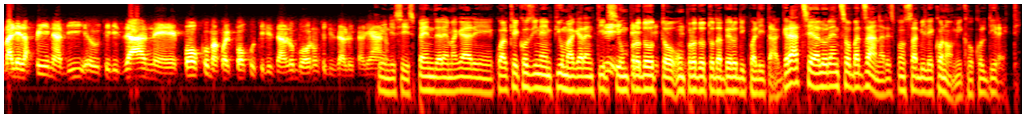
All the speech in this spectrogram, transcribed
vale la pena di utilizzarne poco, ma quel poco utilizzarlo buono, utilizzarlo italiano. Quindi sì, spendere magari qualche cosina in più, ma garantirsi sì, un, prodotto, sì, sì, un prodotto davvero di qualità. Grazie a Lorenzo Bazzana, responsabile economico col Diretti.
